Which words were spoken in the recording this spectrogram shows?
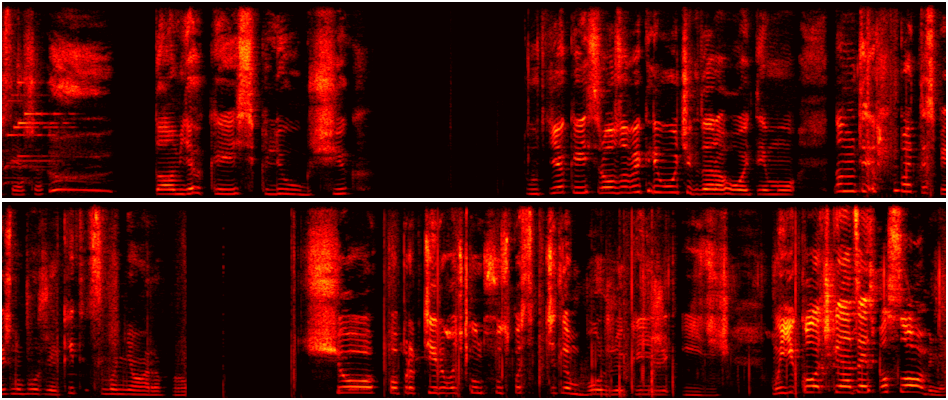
Дай Бог. Там якийсь ключик. Тут якийсь розовий ключик, дорогой ти йому. Ну, ну ти, бать ну боже, який ти слоняра, бро. Що? Попрактировать кунг-фу посетителем? Боже, який же ізіч. Мої кулачки на це способні.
